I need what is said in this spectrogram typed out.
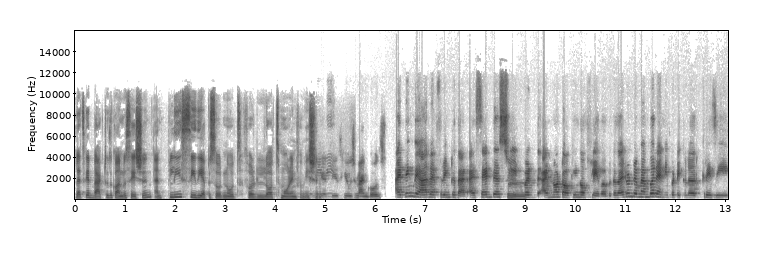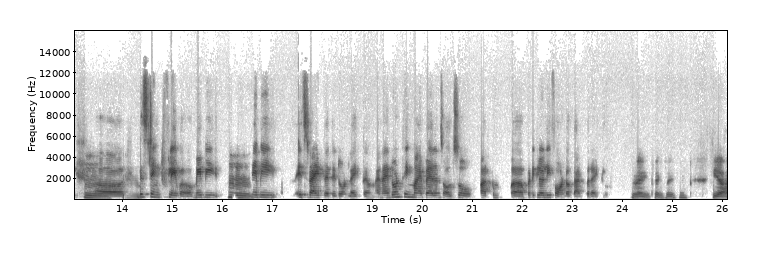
Let's get back to the conversation and please see the episode notes for lots more information. get these huge mangoes. I think they are referring to that. I said they're sweet, Hmm. but I'm not talking of flavor because I don't remember any particular crazy, Hmm. uh, distinct flavor. Maybe Hmm. maybe it's right that they don't like them and i don't think my parents also are com- uh, particularly fond of that variety Right, right, right. right. Yeah.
